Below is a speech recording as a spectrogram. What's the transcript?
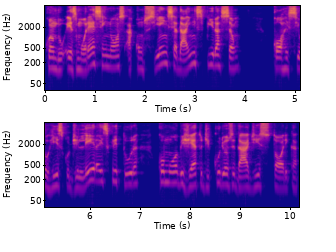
quando esmorece em nós a consciência da inspiração, corre-se o risco de ler a Escritura como objeto de curiosidade histórica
